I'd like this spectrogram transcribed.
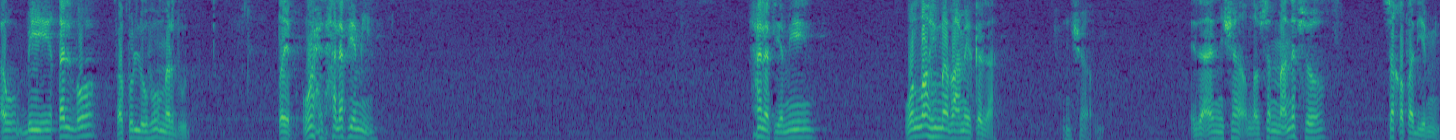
أو بقلبه فكله مردود. طيب واحد حلف يمين. حلف يمين. والله ما بعمل كذا. إن شاء الله. إذا قال إن شاء الله وسمع نفسه سقط اليمين.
